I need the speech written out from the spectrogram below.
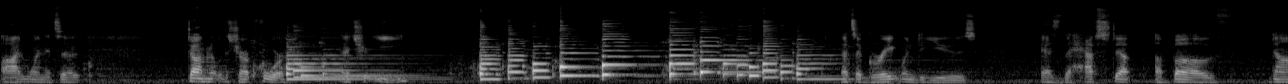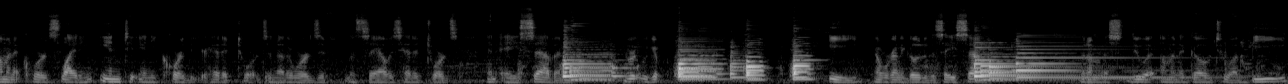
Odd one. it's a dominant with a sharp 4. That's your E. That's a great one to use as the half step above dominant chord sliding into any chord that you're headed towards. In other words, if let's say I was headed towards an A7, we get E. Now we're going to go to this A7, but I'm going to do it. I'm going to go to a B,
